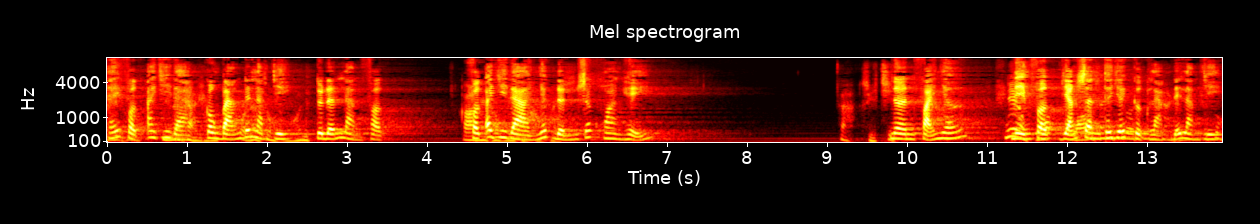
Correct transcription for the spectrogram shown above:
thấy Phật A-di-đà. Còn bạn đến làm gì? Tôi đến làm Phật. Phật A-di-đà nhất định rất hoan hỷ. Nên phải nhớ, Niệm Phật giảng sanh thế giới cực lạc để làm gì?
